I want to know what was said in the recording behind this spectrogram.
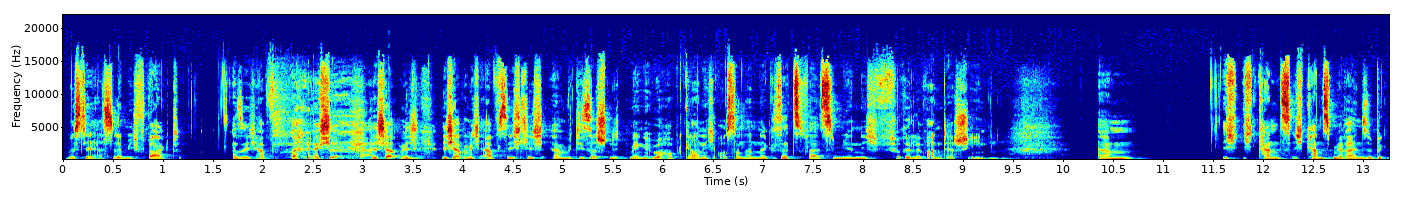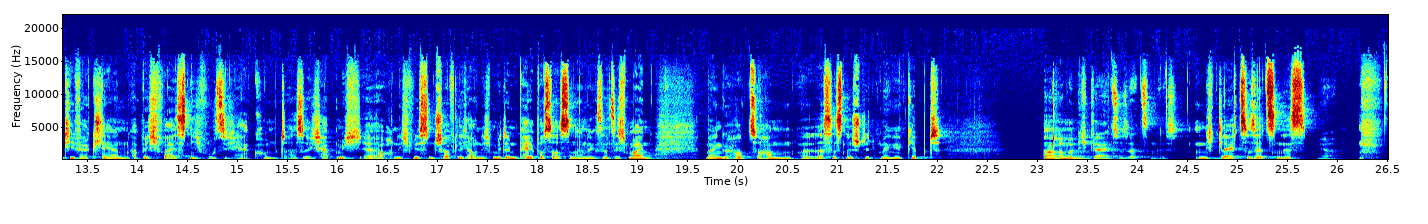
Du bist der Erste, der mich fragt. Also ich habe ich, ich hab mich, hab mich absichtlich äh, mit dieser Schnittmenge überhaupt gar nicht auseinandergesetzt, weil sie mir nicht für relevant erschien. Mhm. Ähm, ich ich kann es ich kann's mir rein subjektiv erklären, aber ich weiß nicht, wo sie herkommt. Also ich habe mich äh, auch nicht wissenschaftlich, auch nicht mit den Papers auseinandergesetzt. Ich meine, mein gehört zu haben, äh, dass es eine Schnittmenge gibt. Ähm, aber nicht gleichzusetzen ist. Nicht gleichzusetzen ist. Ja.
